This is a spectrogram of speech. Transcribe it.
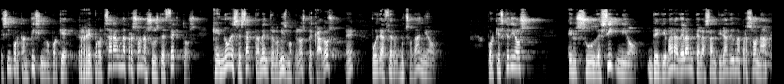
es importantísimo porque reprochar a una persona sus defectos, que no es exactamente lo mismo que los pecados, ¿eh? Puede hacer mucho daño. Porque es que Dios, en su designio de llevar adelante la santidad de una persona,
